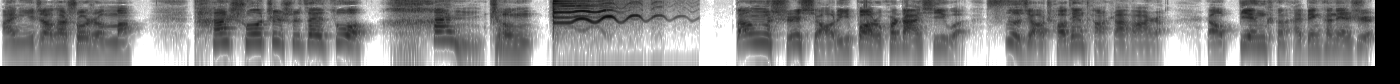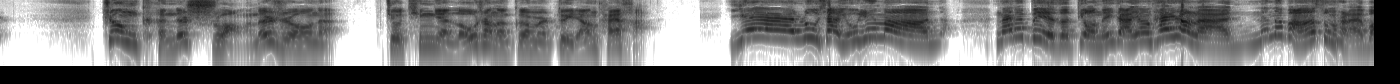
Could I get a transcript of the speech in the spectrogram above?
啊，你知道他说什么吗？他说这是在做汗蒸。当时小丽抱着块大西瓜，四脚朝天躺沙发上，然后边啃还边看电视。正啃得爽的时候呢，就听见楼上的哥们对阳台喊：“耶，楼下有人吗？俺的被子掉哪家阳台上了？恁能把俺送上来不？”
